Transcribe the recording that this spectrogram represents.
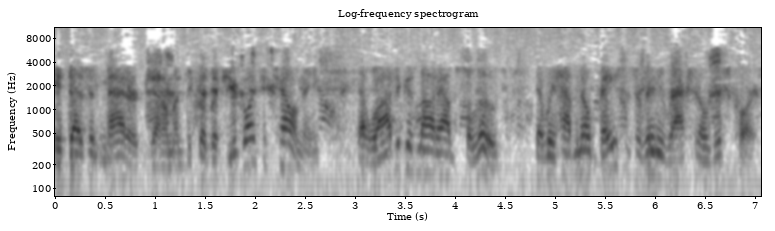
It doesn't matter, gentlemen, because if you're going to tell me that logic is not absolute, that we have no basis of any rational discourse.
